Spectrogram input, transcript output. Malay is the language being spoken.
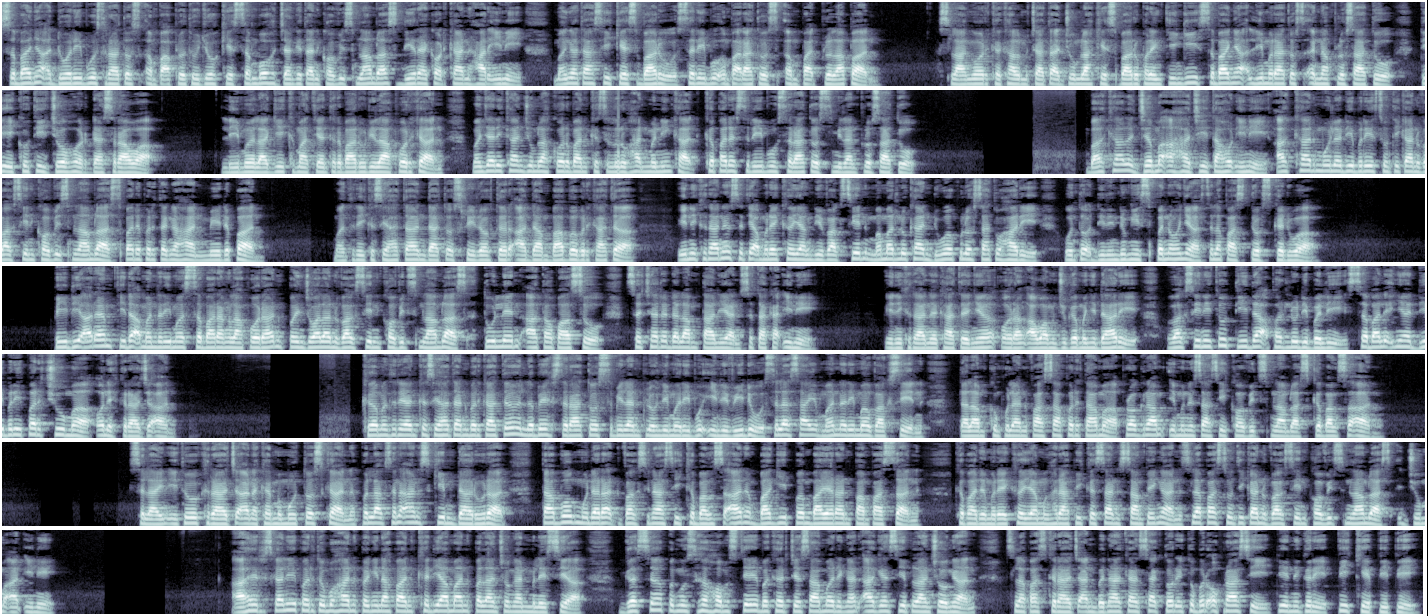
Sebanyak 2,147 kes sembuh jangkitan COVID-19 direkodkan hari ini mengatasi kes baru 1,448. Selangor kekal mencatat jumlah kes baru paling tinggi sebanyak 561 diikuti Johor dan Sarawak. Lima lagi kematian terbaru dilaporkan menjadikan jumlah korban keseluruhan meningkat kepada 1,191. Bakal jemaah haji tahun ini akan mula diberi suntikan vaksin COVID-19 pada pertengahan Mei depan. Menteri Kesihatan Datuk Seri Dr. Adam Baba berkata, ini kerana setiap mereka yang divaksin memerlukan 21 hari untuk dilindungi sepenuhnya selepas dos kedua. PDRM tidak menerima sebarang laporan penjualan vaksin COVID-19 tulen atau palsu secara dalam talian setakat ini. Ini kerana katanya orang awam juga menyedari vaksin itu tidak perlu dibeli sebaliknya diberi percuma oleh kerajaan. Kementerian Kesihatan berkata lebih 195,000 individu selesai menerima vaksin dalam kumpulan fasa pertama program imunisasi COVID-19 kebangsaan. Selain itu, kerajaan akan memutuskan pelaksanaan skim darurat tabung mudarat vaksinasi kebangsaan bagi pembayaran pampasan kepada mereka yang menghadapi kesan sampingan selepas suntikan vaksin COVID-19 Jumaat ini. Akhir sekali Pertubuhan Penginapan Kediaman Pelancongan Malaysia gesa pengusaha homestay bekerjasama dengan agensi pelancongan selepas kerajaan benarkan sektor itu beroperasi di negeri PKPP.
